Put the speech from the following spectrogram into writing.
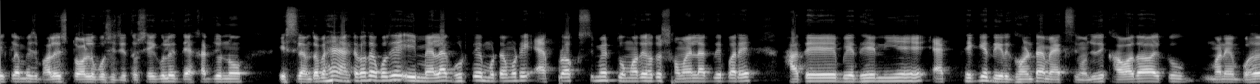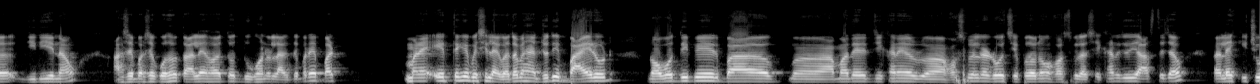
দেখলাম বেশ ভালোই স্টল বসেছে, তো সেগুলো দেখার জন্য এসেছিলাম। তবে হ্যাঁ একটা কথা বলছি, এই মেলা ঘুরতে মোটামুটি অ্যাপ্রক্সিমেট তোমাদের হয়তো সময় লাগতে পারে হাতে বেঁধে নিয়ে এক থেকে দেড় ঘণ্টা ম্যাক্সিমাম যদি খাওয়া দাওয়া একটু মানে জিরিয়ে নাও আশেপাশে কোথাও, তাহলে হয়তো দু ঘণ্টা লাগতে পারে বাট মানে এর থেকে বেশি লাগবে তবে হ্যাঁ যদি বাই রোড নবদ্বীপের বা আমাদের যেখানে হসপিটালটা রয়েছে প্রধাননগর হসপিটাল সেখানে যদি আসতে চাও, তাহলে কিছু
